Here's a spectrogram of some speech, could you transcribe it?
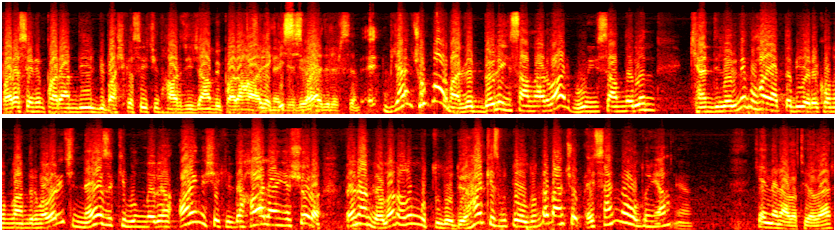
Para senin paran değil, bir başkası için harcayacağın bir para haline sürekli geliyor. istismar edilirsin. E, Yani çok normal ve böyle insanlar var. Bu insanların kendilerini bu hayatta bir yere konumlandırmaları için ne yazık ki bunları aynı şekilde halen yaşıyor. Önemli olan onun mutluluğu diyor. Herkes mutlu olduğunda ben çok e sen ne oldun ya? Ya. Kendilerini anlatıyorlar.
